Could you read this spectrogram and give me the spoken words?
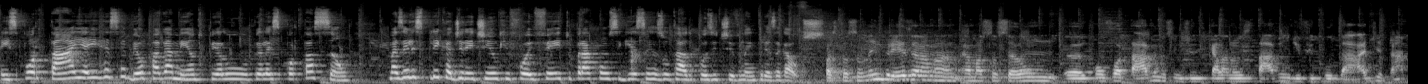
exportar e aí receber o pagamento pelo, pela exportação. Mas ele explica direitinho o que foi feito para conseguir esse resultado positivo na empresa gaúcha. A situação da empresa era uma, é uma situação uh, confortável, no sentido de que ela não estava em dificuldade, tá?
